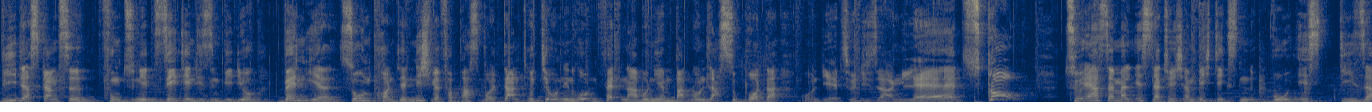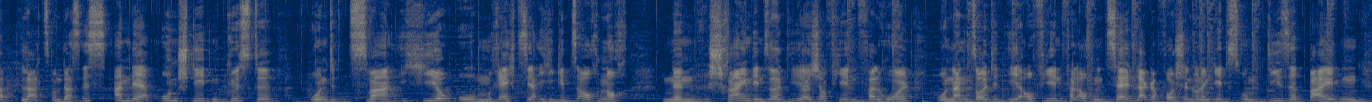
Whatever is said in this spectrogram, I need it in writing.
Wie das Ganze funktioniert, seht ihr in diesem Video. Wenn ihr so einen Content nicht mehr verpassen wollt, dann drückt ihr unten den roten fetten Abonnieren-Button und lasst Supporter. Und jetzt würde ich sagen, let's go! Zuerst einmal ist natürlich am wichtigsten, wo ist dieser Platz? Und das ist an der unsteten Küste und zwar hier oben rechts. Ja, hier gibt es auch noch einen Schrein, den solltet ihr euch auf jeden Fall holen. Und dann solltet ihr auf jeden Fall auch ein Zeltlager vorstellen. Und dann geht es um diese beiden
